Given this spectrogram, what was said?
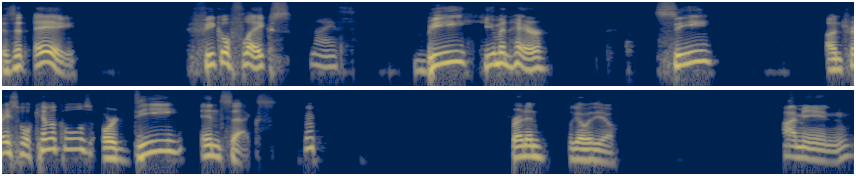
Is it A, fecal flakes, Nice. B, human hair, C, untraceable chemicals, or D, insects? Hmm. Brendan, we'll go with you. i mean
